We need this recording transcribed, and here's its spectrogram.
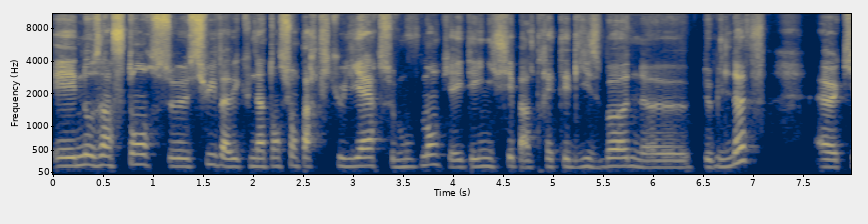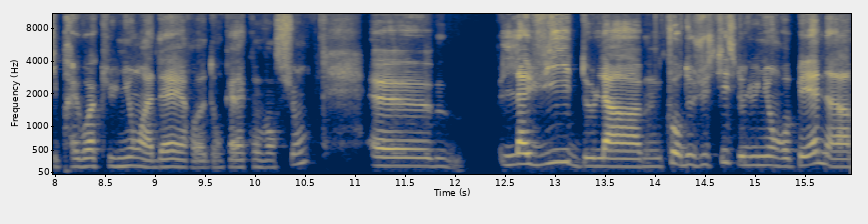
et nos instances euh, suivent avec une attention particulière ce mouvement qui a été initié par le traité de Lisbonne 2009, euh, qui prévoit que l'Union adhère donc à la Convention. L'avis de la Cour de justice de l'Union européenne a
